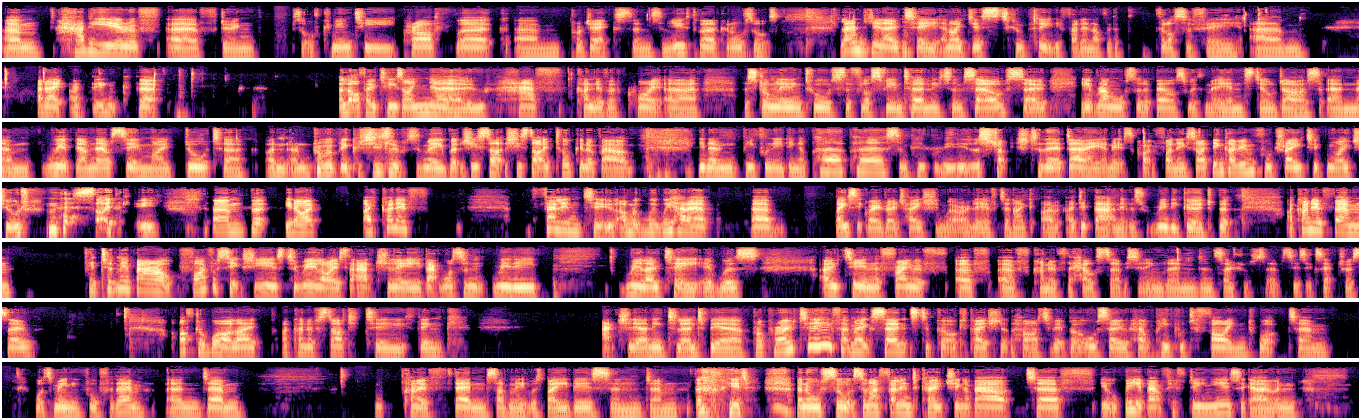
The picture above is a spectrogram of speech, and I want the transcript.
um, had a year of uh, doing sort of community craft work, um, projects, and some youth work and all sorts. Landed in OT, and I just completely fell in love with the philosophy. Um, and I, I think that a lot of OTs I know have kind of a quite a, a, strong leaning towards the philosophy internally to themselves. So it rang all sort of bells with me and still does. And um, weirdly, I'm now seeing my daughter and, and probably because she's lived with me, but she start, she started talking about, you know, people needing a purpose and people needing a structure to their day, and it's quite funny. So I think I've infiltrated my children's psyche, um, but you know, I I kind of fell into. I mean, we, we had a, a basic grade rotation where I lived, and I, I, I did that, and it was really good. But I kind of um, it took me about five or six years to realise that actually that wasn't really real OT. It was OT in the frame of, of, of kind of the health service in England and social services, etc. So after a while, I, I kind of started to think actually I need to learn to be a proper OT, if that makes sense, to put occupation at the heart of it, but also help people to find what um, what's meaningful for them. And um, kind of then suddenly it was babies and um, and all sorts. And I fell into coaching about uh, it will be about fifteen years ago, and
